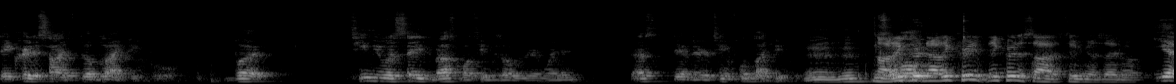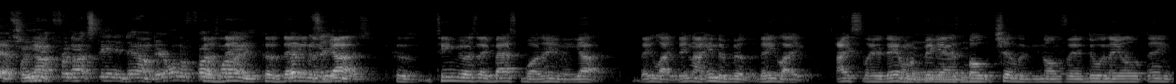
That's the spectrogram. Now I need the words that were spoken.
they criticize the black people, but Team USA, the basketball team, is over there winning. That's damn near a team full of black people. Mm-hmm. no, they cri- no, they cri- they criticize Team USA though. Yeah, for Yeah. not for not standing down. They're on the front Because line. cause they in a representing yacht. Because Team USA basketball, they ain't in a yacht. They like they not in the villa. They like isolated. They on a big ass boat chilling. You know what I'm saying, doing their own thing.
